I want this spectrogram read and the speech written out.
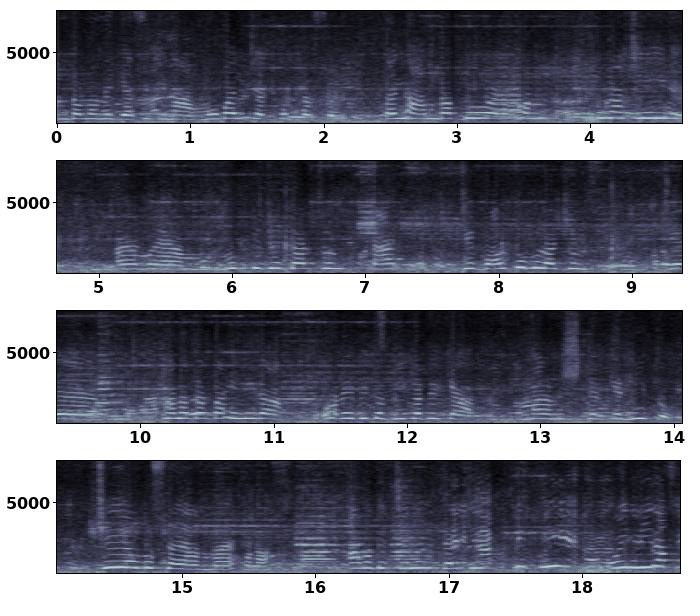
আন্দোলনে গেছে কিনা মোবাইল চেক করতেছে। তাহলে আমরা তো এখন পুরো সেই মুক্তিযোদ্ধার শুন, তার যে গল্পগুলো শুনছি, যে হানাদার বাহিনীরা ঘরের ভিতর ঢুকে মানুষদেরকে নিত। সেই অবস্থায় আমরা এখন আছি। আমাদের ছেলেদেরকে আপনি কি ওই নিরাপদ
